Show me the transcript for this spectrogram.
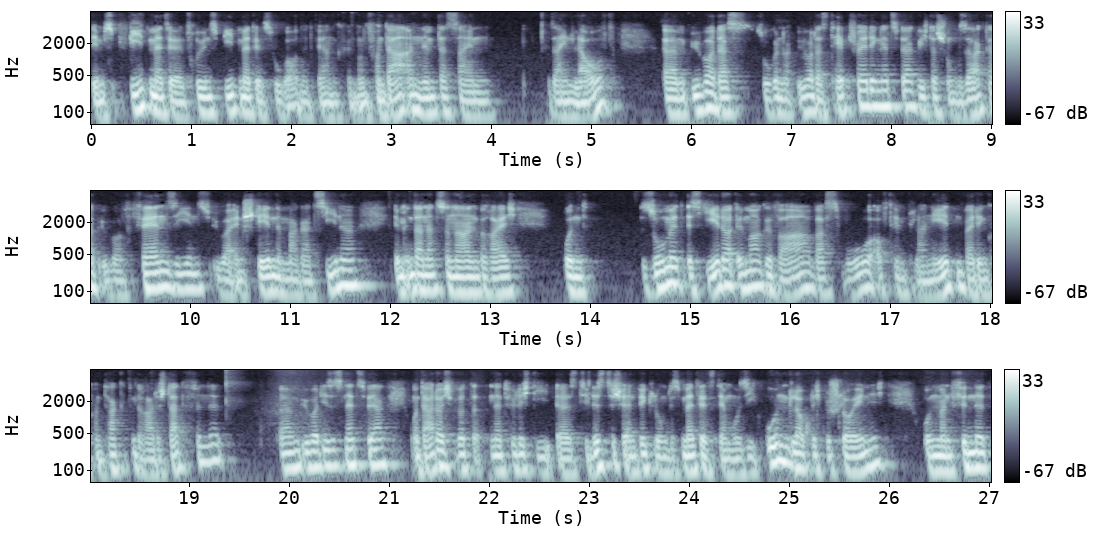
dem Speed Metal, frühen Speed Metal zugeordnet werden können. Und von da an nimmt das seinen, seinen Lauf ähm, über das sogenannte, über das Tape-Trading-Netzwerk, wie ich das schon gesagt habe, über Fanzines, über entstehende Magazine im internationalen Bereich. Und somit ist jeder immer gewahr, was wo auf dem Planeten bei den Kontakten gerade stattfindet ähm, über dieses Netzwerk. Und dadurch wird natürlich die äh, stilistische Entwicklung des Metals, der Musik unglaublich beschleunigt. Und man findet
